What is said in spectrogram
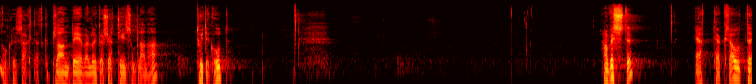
Noen har sagt at plan B var lykke kjøtt til som plan A. Tog det god. Han visste at det kravde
